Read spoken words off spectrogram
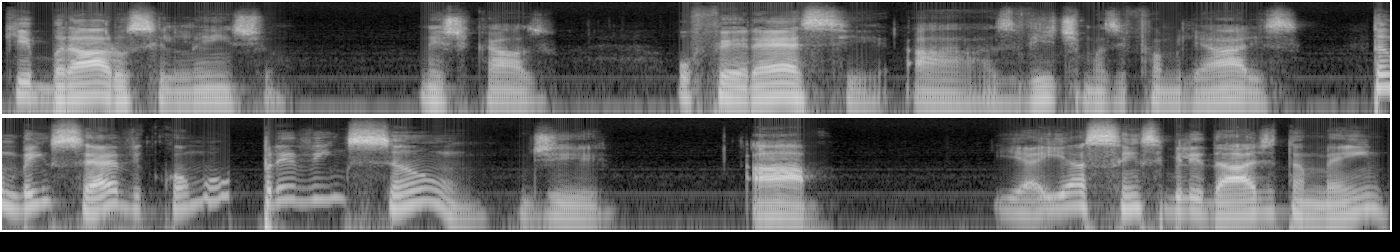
quebrar o silêncio neste caso, oferece às vítimas e familiares, também serve como prevenção de a e aí a sensibilidade também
